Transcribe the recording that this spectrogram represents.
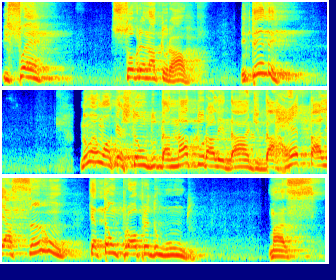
Isso é sobrenatural. Entendem? Não é uma questão do, da naturalidade, da retaliação que é tão própria do mundo, mas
